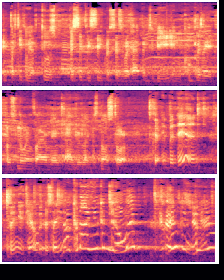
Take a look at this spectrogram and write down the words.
In particular, we have two specific sequences that happen to be in completely a snow environment under like a snowstorm. Okay. But then, then you challenge her to say, no, come on, you can do it. You, guys can do it. You're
